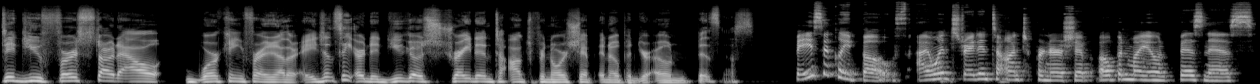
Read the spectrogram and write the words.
did you first start out working for another agency or did you go straight into entrepreneurship and open your own business? Basically, both. I went straight into entrepreneurship, opened my own business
